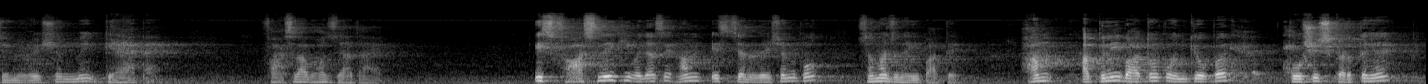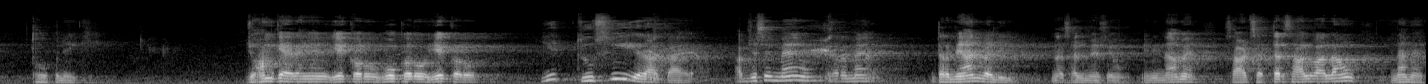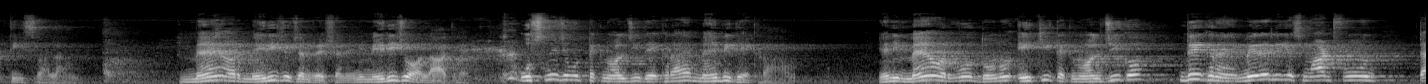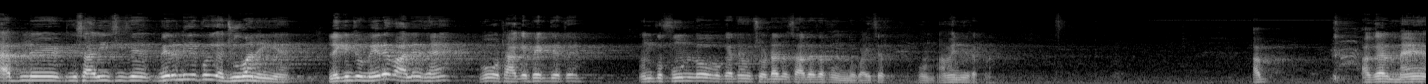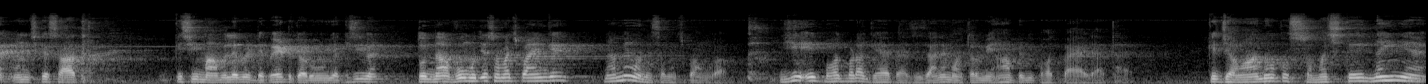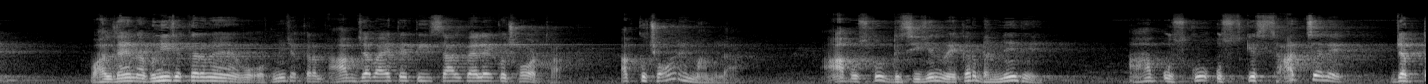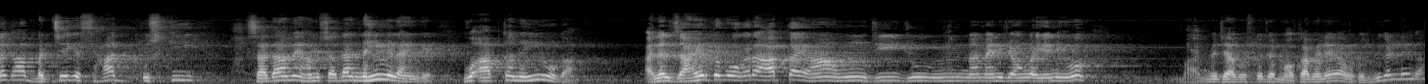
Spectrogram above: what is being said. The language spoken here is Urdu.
جنریشن میں گیپ ہے۔ فاصلہ بہت زیادہ ہے۔ اس فاصلے کی وجہ سے ہم اس جنریشن کو سمجھ نہیں پاتے۔ ہم اپنی باتوں کو ان کے اوپر کوشش کرتے ہیں تھوپنے کی۔ جو ہم کہہ رہے ہیں یہ کرو، وہ کرو، یہ کرو۔ یہ دوسری علاقہ ہے۔ اب جیسے میں ہوں اور میں درمیان والی نسل میں سے ہوں یعنی نہ میں ساٹھ ستر سال والا ہوں، نہ میں تیس والا ہوں۔ میں اور میری جو جنریشن یعنی میری جو اولاد ہے، اس نے جو وہ ٹیکنالوجی دیکھ رہا ہے، میں بھی دیکھ رہا ہوں۔ یعنی میں اور وہ دونوں ایک ہی ٹیکنالوجی کو دیکھ رہے ہیں۔ میرے لیے اسمارٹ فون ٹیبلٹ یہ ساری چیزیں میرے لیے کوئی عجوبہ نہیں ہے۔ لیکن جو میرے والد ہیں، وہ اٹھا کے پھینک دیتے ہیں۔ ان کو فون لو وہ کہتے ہیں، وہ چھوٹا سا سادہ سا فون لو بھائی سر فون ہمیں نہیں رکھنا۔ اب اگر میں ان کے ساتھ کسی معاملے میں ڈبیٹ کروں یا کسی میں، تو نہ وہ مجھے سمجھ پائیں گے، نہ میں انہیں سمجھ پاؤں گا۔ یہ ایک بہت بڑا گیپ ہے عزیزان محترم، یہاں پہ بھی بہت پایا جاتا ہے کہ جوانوں کو سمجھتے نہیں ہیں۔ والدین اپنی چکر میں ہیں، وہ اپنی چکر میں۔ آپ جب آئے تھے تیس سال پہلے، کچھ اور تھا۔ اب کچھ اور ہے معاملہ۔ آپ اس کو ڈسیزن میکر بننے دیں۔ آپ اس کو اس کے ساتھ چلے جب تک آپ بچے کے ساتھ اس کی صدا میں ہم صدا نہیں ملائیں گے، وہ آپ کا نہیں ہوگا۔ الل ظاہر تو وہ اگر آپ کا ہاں ہوں جی جو نہ میں نہیں چاہوں گا، یہ نہیں، وہ۔ بعد میں جب اس کو جب موقع ملے گا، وہ کچھ بھی کر لے گا۔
